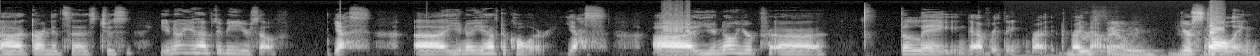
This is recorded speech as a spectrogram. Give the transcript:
uh, Garnet says, "Just you know, you have to be yourself." Yes. Uh, you know, you have to call her. Yes. Uh, you know, you're uh, delaying everything right right You're now. stalling. You're stalling.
